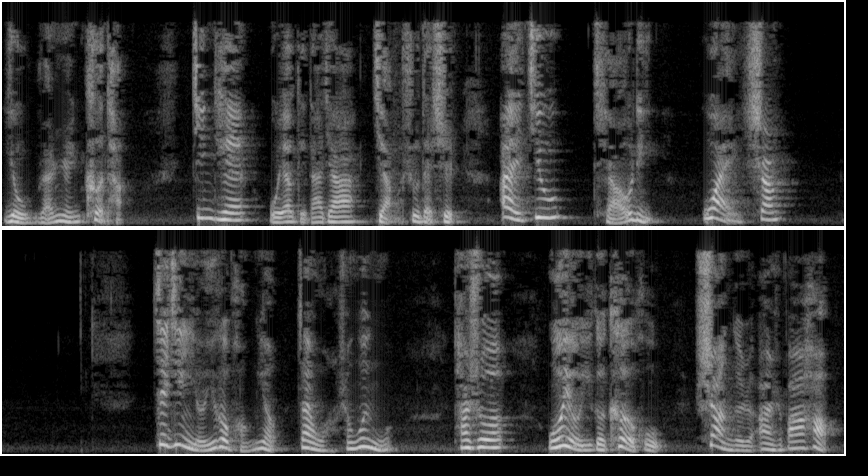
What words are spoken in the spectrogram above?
有缘人课堂。今天我要给大家讲述的是艾灸调理外伤。最近有一个朋友在网上问我，他说我有一个客户上个月二十八号，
